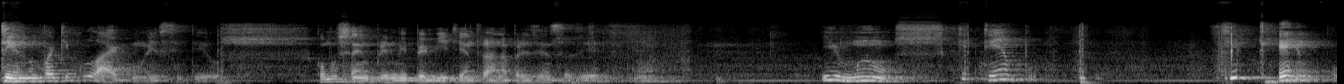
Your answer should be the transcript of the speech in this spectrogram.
tendo um particular com esse Deus. Como sempre, Ele me permite entrar na presença dele. É? Irmãos, que tempo! Que tempo!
